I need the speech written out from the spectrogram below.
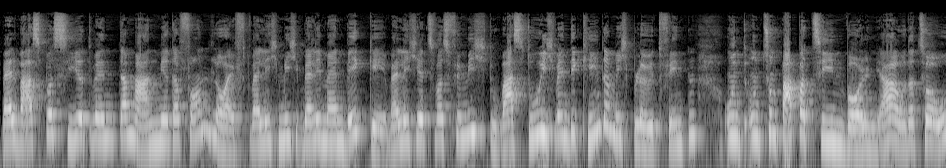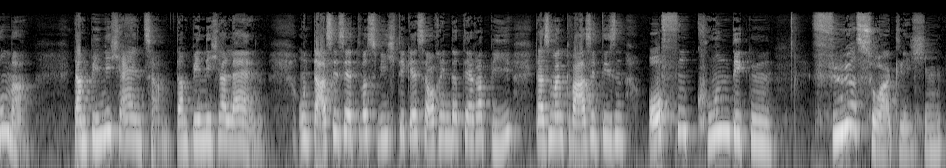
Weil was passiert, wenn der Mann mir davonläuft, weil ich mich, weil ich meinen Weg gehe, weil ich jetzt was für mich tue? Was tue ich, wenn die Kinder mich blöd finden und, und zum Papa ziehen wollen, ja, oder zur Oma? Dann bin ich einsam, dann bin ich allein. Und das ist etwas Wichtiges auch in der Therapie, dass man quasi diesen offenkundigen, fürsorglichen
